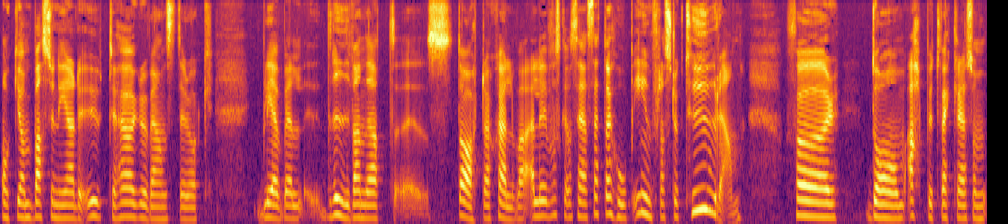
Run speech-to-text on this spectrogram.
och jag basunerade ut till höger och vänster och blev väl drivande att eh, starta själva, eller vad ska man säga, sätta ihop infrastrukturen för de apputvecklare som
